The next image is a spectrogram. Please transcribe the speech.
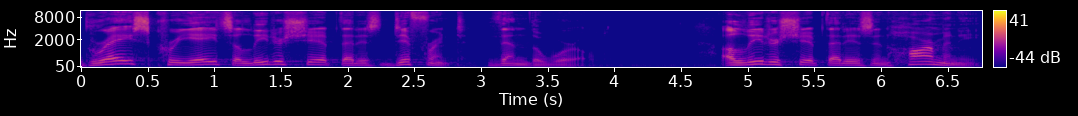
Grace creates a leadership that is different than the world. a leadership that is in harmony,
